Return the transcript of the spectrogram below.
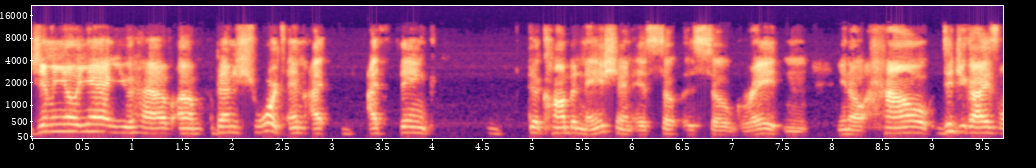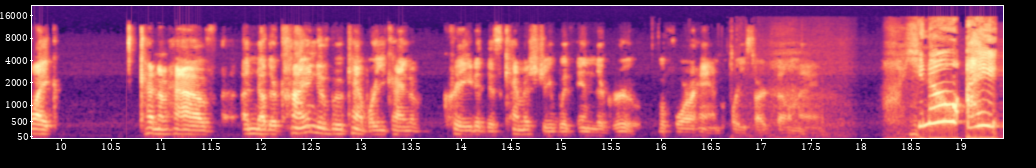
Jimmy O Yang. You have um, Ben Schwartz, and I, I think the combination is so is so great and you know, how did you guys like kind of have another kind of boot camp where you kind of created this chemistry within the group beforehand before you started filming? You know, I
